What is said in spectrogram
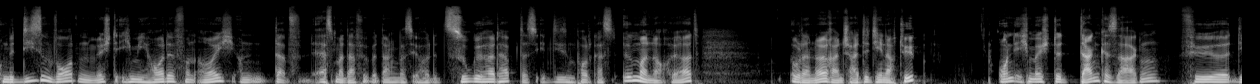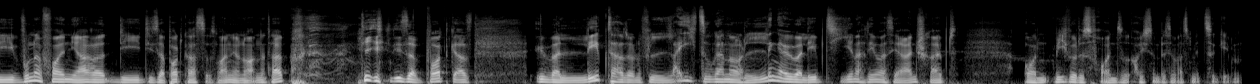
Und mit diesen Worten möchte ich mich heute von euch und da, erstmal dafür bedanken, dass ihr heute zugehört habt, dass ihr diesen Podcast immer noch hört oder neu reinschaltet, je nach Typ. Und ich möchte Danke sagen für die wundervollen Jahre, die dieser Podcast, das waren ja nur anderthalb, die dieser Podcast überlebt hat und vielleicht sogar noch länger überlebt, je nachdem, was ihr reinschreibt. Und mich würde es freuen, so, euch so ein bisschen was mitzugeben.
